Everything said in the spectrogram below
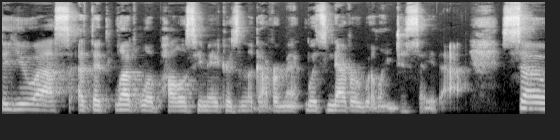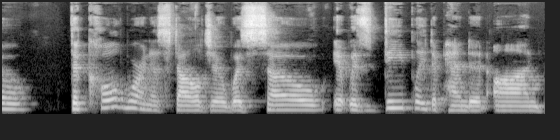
the US at the level of policymakers in the government was never willing to say that. So the Cold War nostalgia was so, it was deeply dependent on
